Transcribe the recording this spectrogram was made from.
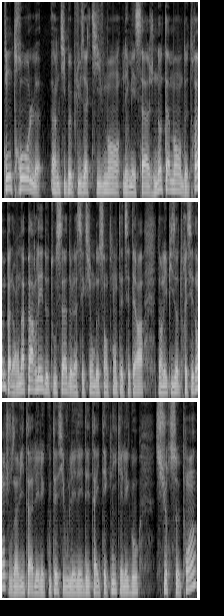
contrôle un petit peu plus activement les messages, notamment de Trump. Alors on a parlé de tout ça, de la section 230, etc., dans l'épisode précédent. Je vous invite à aller l'écouter si vous voulez les détails techniques et légaux sur ce point.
